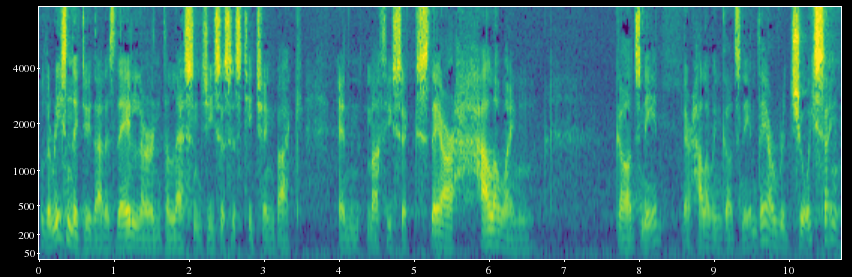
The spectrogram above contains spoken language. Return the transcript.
Well, the reason they do that is they learned the lesson Jesus is teaching back in Matthew 6. They are hallowing God's name. They're hallowing God's name. They are rejoicing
